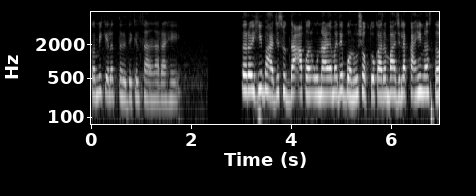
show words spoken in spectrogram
कमी केलं तरी देखील चालणार आहे. तर ही भाजीसुद्धा आपण उन्हाळ्यामध्ये बनवू शकतो. कारण भाजीला काही नसतं.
